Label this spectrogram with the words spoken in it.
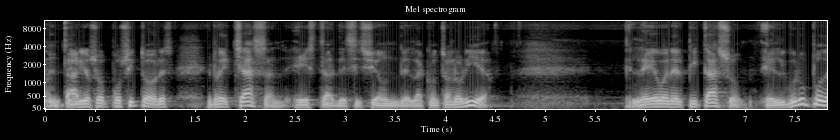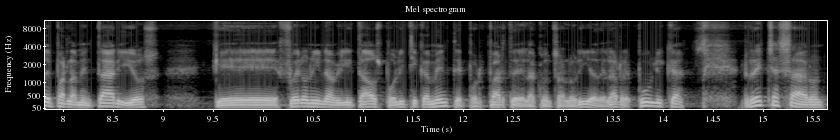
parlamentarios opositores rechazan esta decisión de la Contraloría. Leo en el pitazo, el grupo de parlamentarios que fueron inhabilitados políticamente por parte de la Contraloría de la República rechazaron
